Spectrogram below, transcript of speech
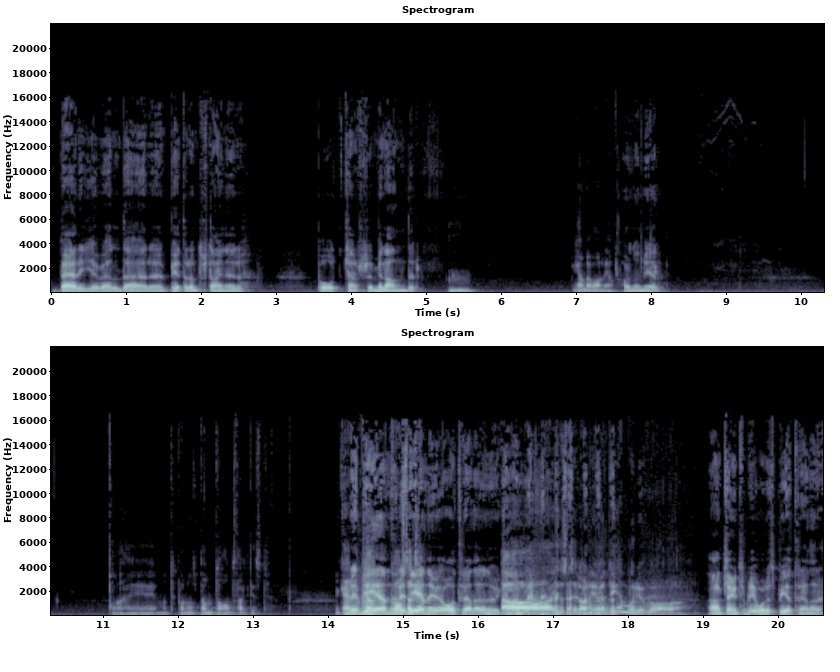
Berg är väl där, eh, Peter Untersteiner, Båt kanske, Melander. Gamla vanliga. Har du någon mer? Nej, jag är inte på någon spontant faktiskt. Kan Redén, Redén är ju A-tränare nu. Kan Ja, just det. Daniel Redén borde ju vara... han kan ju inte bli årets B-tränare.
